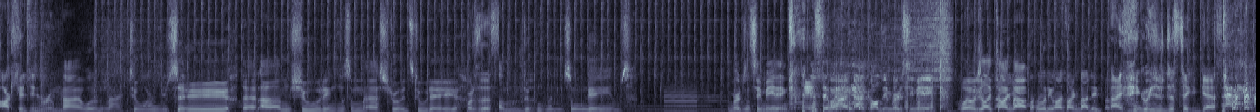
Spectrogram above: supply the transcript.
Oxygen room. I would like to say that I'm shooting some asteroids today. What is this? I'm doing some games. Emergency meeting. Instantly. All right, Matt called the emergency meeting. What would you like to talk about? What do you want to talk about, dude? I think we should just take a guess.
